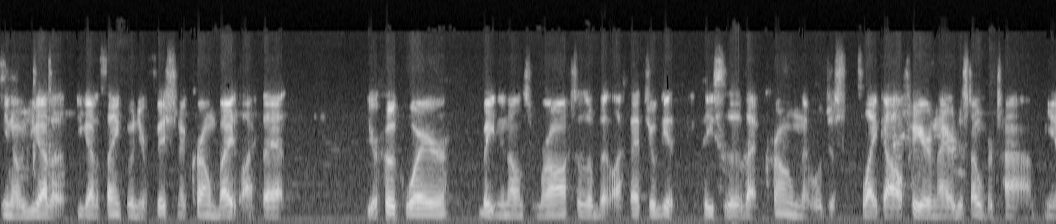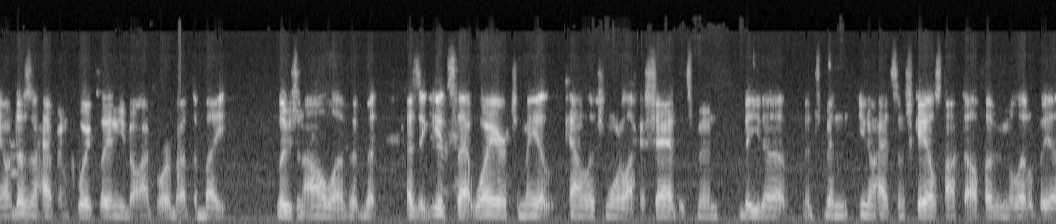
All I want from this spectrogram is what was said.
you know, you gotta you gotta think when you're fishing a chrome bait like that, your hook wear, beating it on some rocks a little bit like that, you'll get pieces of that chrome that will just flake off here and there just over time. You know, it doesn't happen quickly, and you don't have to worry about the bait losing all of it. But as it gets that wear, to me, it kind of looks more like a shad that's been beat up. It's been, you know, had some scales knocked off of him a little bit,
